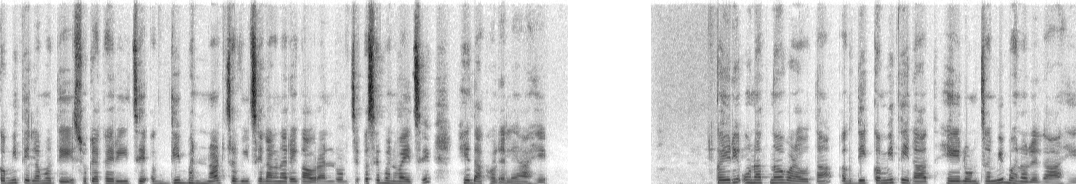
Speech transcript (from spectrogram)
कमी तेलामध्ये सुक्या कैरीचे अगदी भन्नाट चवीचे लागणारे गावरान लोणचे कसे बनवायचे हे दाखवलेले आहे. कैरी उन्हात न वळवता अगदी कमी तेलात हे लोणचं मी बनवलेलं आहे.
